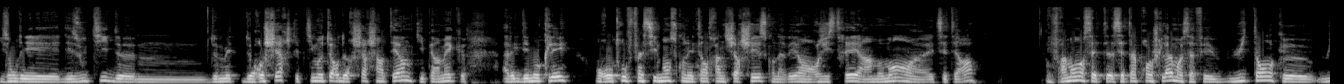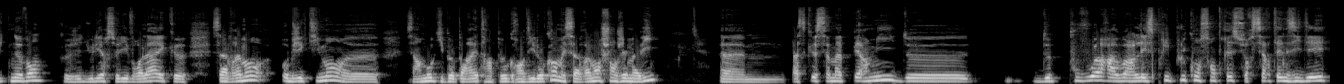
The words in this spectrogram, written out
ils ont des, des outils de, de, de recherche, des petits moteurs de recherche internes qui permettent que, avec des mots clés, on retrouve facilement ce qu'on était en train de chercher, ce qu'on avait enregistré à un moment, euh, etc. Et vraiment, cette, cette approche-là, moi, ça fait 8 ans que, 8-9 ans que j'ai dû lire ce livre-là et que ça a vraiment, objectivement, euh, c'est un mot qui peut paraître un peu grandiloquent, mais ça a vraiment changé ma vie. Euh, parce que ça m'a permis de, de pouvoir avoir l'esprit plus concentré sur certaines idées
